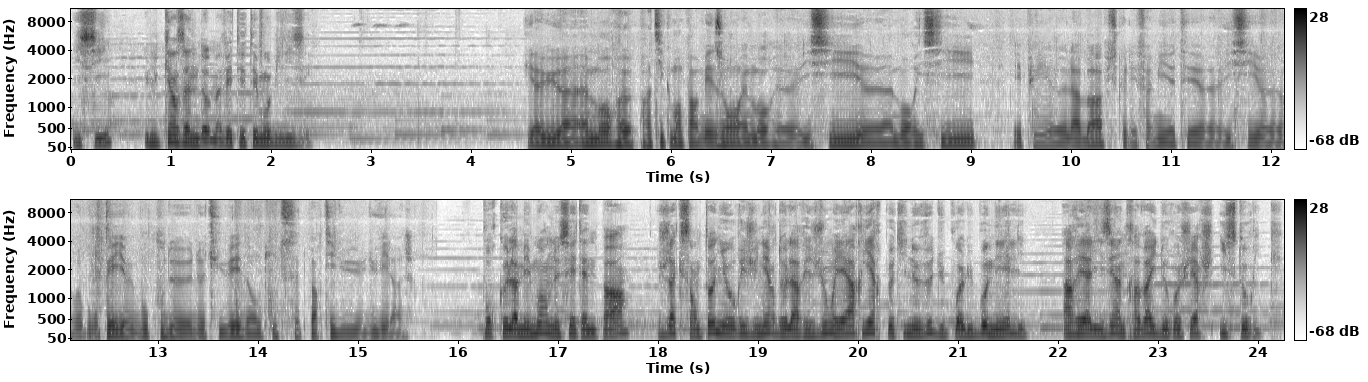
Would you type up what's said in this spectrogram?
Ici, une quinzaine d'hommes avaient été mobilisés. Il y a eu un mort euh, pratiquement par maison, un mort euh, ici, euh, un mort ici, et puis là-bas, puisque les familles étaient ici regroupées, il y a eu beaucoup de, tués dans toute cette partie du, du village. Pour que la mémoire ne s'éteigne pas, Jacques Santogne est originaire de la région et arrière-petit-neveu du poilu Bonelli, a réalisé un travail de recherche historique.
